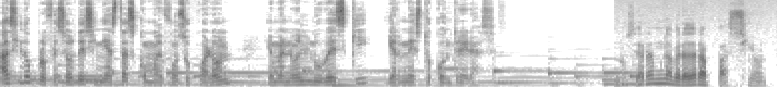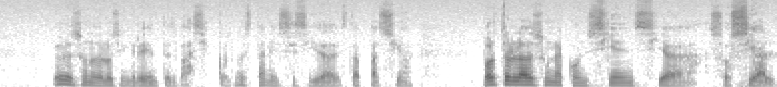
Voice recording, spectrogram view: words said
ha sido profesor de cineastas como Alfonso Cuarón, Emanuel Lubezki y Ernesto Contreras. No será una verdadera pasión. Yo creo que es uno de los ingredientes básicos, ¿no? esta necesidad, esta pasión. Por otro lado, es una conciencia social,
